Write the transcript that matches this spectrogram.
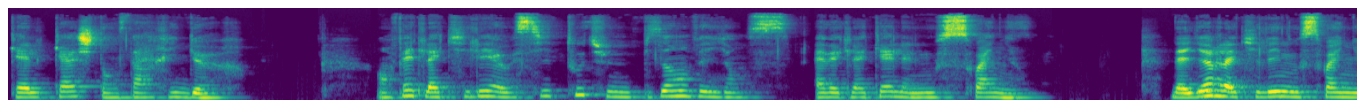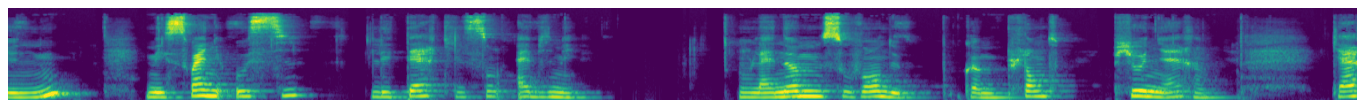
qu'elle cache dans sa rigueur. En fait, l'Aquilée a aussi toute une bienveillance avec laquelle elle nous soigne. D'ailleurs, l'Aquilée nous soigne nous, mais soigne aussi les terres qui sont abîmées. On la nomme souvent de, comme plante pionnière, car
